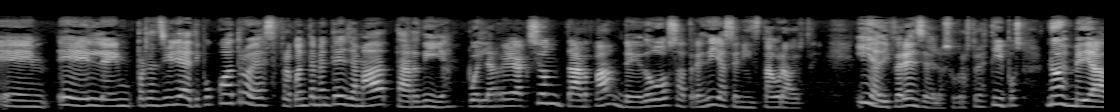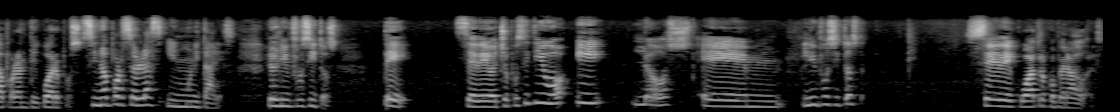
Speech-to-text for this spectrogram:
Em, la hipersensibilidad de tipo 4 es frecuentemente llamada tardía, pues la reacción tarda de 2 a 3 días en instaurarse. Y a diferencia de los otros tres tipos, no es mediada por anticuerpos, sino por células inmunitarias. Los linfocitos T, CD8 positivo y los em, linfocitos CD4 cooperadores.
